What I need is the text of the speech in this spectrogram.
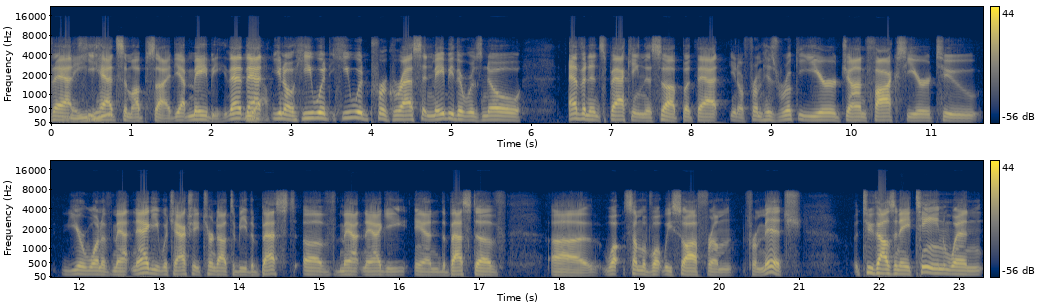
that he had some upside. Yeah, maybe that that Yeah. you know he would he would progress, and maybe there was no evidence backing this up, but that you know from his rookie year, John Fox year to year one of Matt Nagy, which actually turned out to be the best of Matt Nagy and the best of uh, what some of what we saw from from Mitch. 2018 when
